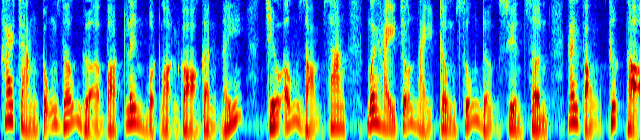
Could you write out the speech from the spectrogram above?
Hai chàng cũng giấu ngựa vọt lên một ngọn gò gần đấy, chiếu ống dòm sang, mới hay chỗ này trông xuống đường xuyên sơn, ngay vòng thước thợ.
